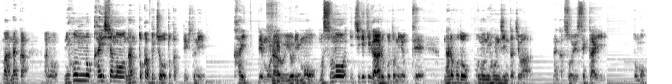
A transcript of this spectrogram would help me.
ん、まあ、なんか、あの、日本の会社のなんとか部長とかっていう人に書いてもらうよりも、まあ、その一撃があることによって、なるほど、この日本人たちは、なんかそういう世界とも、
